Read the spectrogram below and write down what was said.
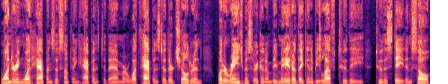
wondering what happens if something happens to them or what happens to their children, what arrangements are going to be made, are they going to be left to the to the state? And so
